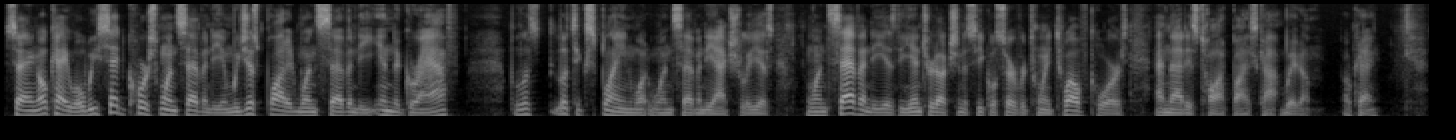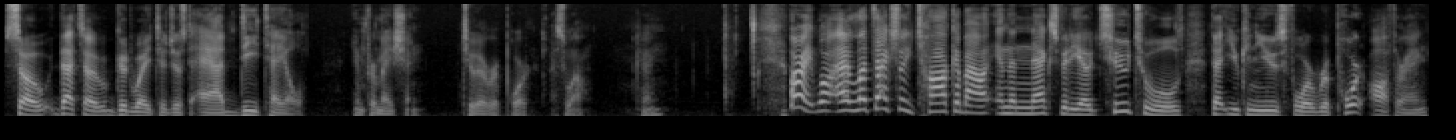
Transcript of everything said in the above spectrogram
saying, okay, well, we said course 170 and we just plotted 170 in the graph. Let's let's explain what 170 actually is. 170 is the Introduction to SQL Server 2012 course, and that is taught by Scott Whigham. Okay, so that's a good way to just add detail information to a report as well. Okay. All right, well, uh, let's actually talk about in the next video two tools that you can use for report authoring,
